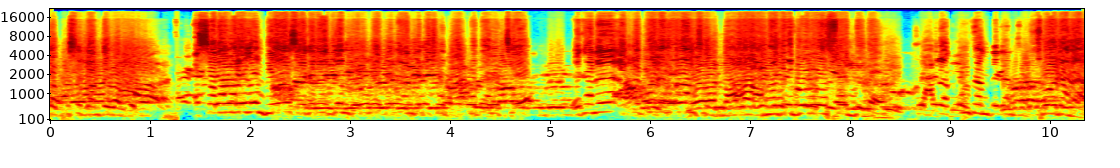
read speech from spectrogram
সবকিছু জানতে পারবেন। আসসালামু আলাইকুম বিয়াস এখানে একজন গরু ব্যাপারীর সাথে কথা হচ্ছে এখানে আপনি কয়টা গরু আনছেন আমাদের গরু আছে কোনখান থেকে চুয়াডাঙ্গা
